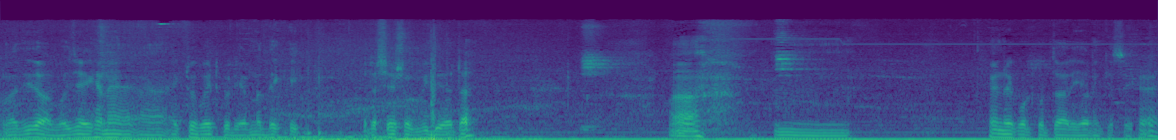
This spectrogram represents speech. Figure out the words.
আমরা দিতে পারব। যে এখানে একটু ওয়েট করি আমরা দেখি। এটা শেষ হোক ভিডিওটা রেকর্ড করতে পারি অনেক কিছু হ্যাঁ।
